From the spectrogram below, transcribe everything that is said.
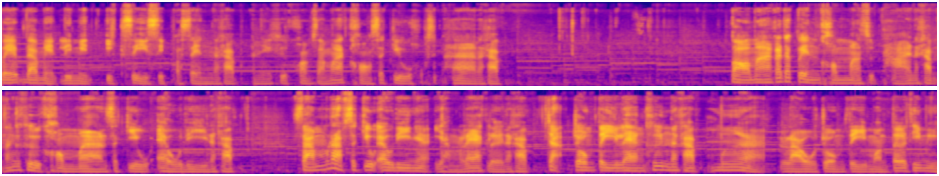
wave damage limit อีก 40%นะครับ อันนี้คือความสามารถของสกิล 65 นะครับ ต่อมาก็จะเป็นคอมมานด์สุดท้ายนะครับ นั่นก็คือคอมมานด์สกิล LD นะครับ สำหรับสกิล LD เนี่ยอย่างแรกเลยนะครับ จะโจมตีแรงขึ้นนะครับ เมื่อเราโจมตีมอนเตอร์ที่มี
